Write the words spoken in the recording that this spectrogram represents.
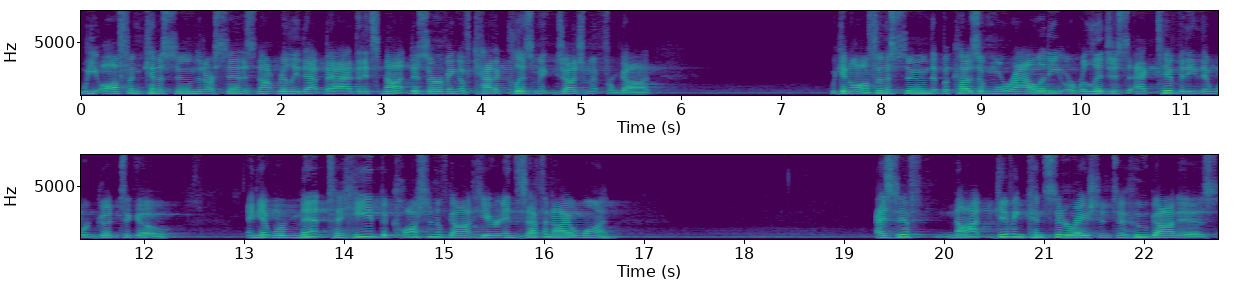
We often can assume that our sin is not really that bad, that it's not deserving of cataclysmic judgment from God. We can often assume that because of morality or religious activity, then we're good to go. And yet we're meant to heed the caution of God here in Zephaniah 1 as if not giving consideration to who God is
